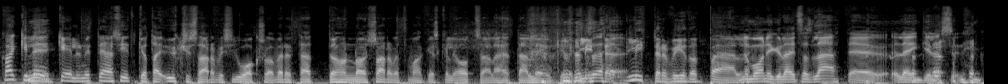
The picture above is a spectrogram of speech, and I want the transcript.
Kaikki Niin. niin. leikkeily, niin tehdään siitäkin jotain yksisarvisjuoksua, vedetään tuohon noin sarvet vaan keskelle otsaa ja lähdetään lenkille. Glitter, glitterviitot päälle. No moni kyllä itse asiassa lähtee lenkille niin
